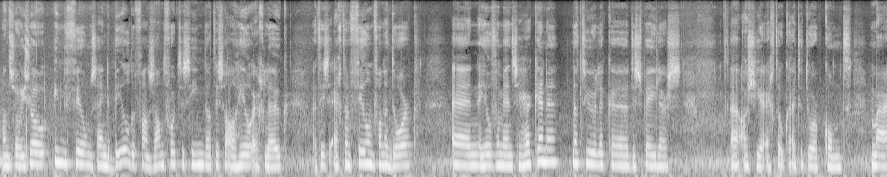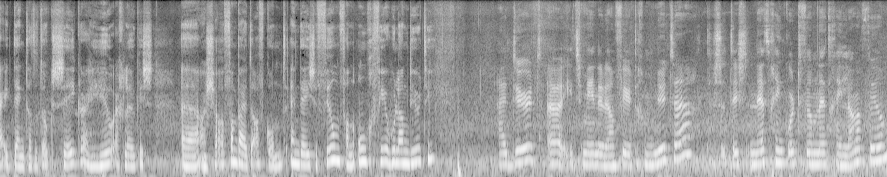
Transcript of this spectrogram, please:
Want sowieso in de film zijn de beelden van Zandvoort te zien. Dat is al heel erg leuk. Het is echt een film van het dorp. En heel veel mensen herkennen natuurlijk eh, de spelers. eh, als je hier echt ook uit het dorp komt. Maar ik denk dat het ook zeker heel erg leuk is eh, als je van buitenaf komt. En deze film van ongeveer, hoe lang duurt die? Hij duurt iets minder dan 40 minuten. Dus het is net geen korte film, net geen lange film.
